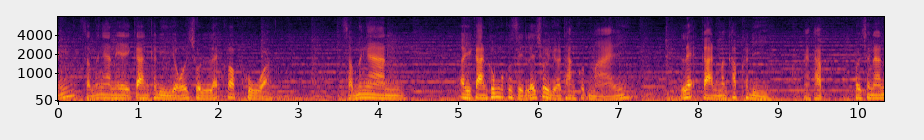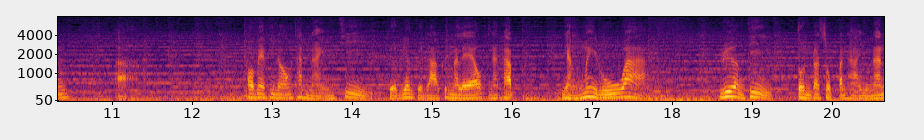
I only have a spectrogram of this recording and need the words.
งสำนักงานในการคดีเยาวชนและครอบครัวสำนักงานอายการคุ้มครองสิทธิและช่วยเหลือทางกฎหมาย และการบังคับคดีนะครับ เพราะฉะนั้นพ่อแม่พี่น้องท่านไหนที่เกิดเรื่องเกิดราวขึ้นมาแล้วนะครับ ยังไม่รู้ว่าเรื่องที่ตนประสบปัญหาอยู่นั้น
